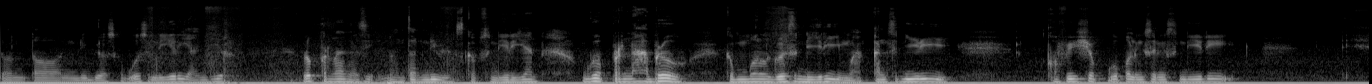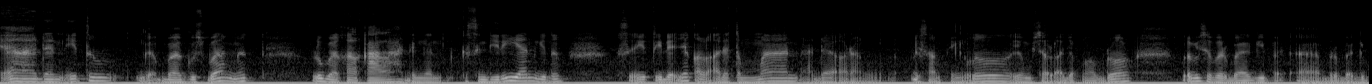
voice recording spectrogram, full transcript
Nonton di bioskop gue sendiri anjir. Lu pernah gak sih nonton di bioskop sendirian? Gue pernah bro. Ke mall gue sendiri makan sendiri. Coffee shop gue paling sering sendiri. Ya dan itu nggak bagus banget. Lu bakal kalah dengan kesendirian gitu setidaknya kalau ada teman ada orang di samping lu yang bisa lu ajak ngobrol lo bisa berbagi uh, berbagi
